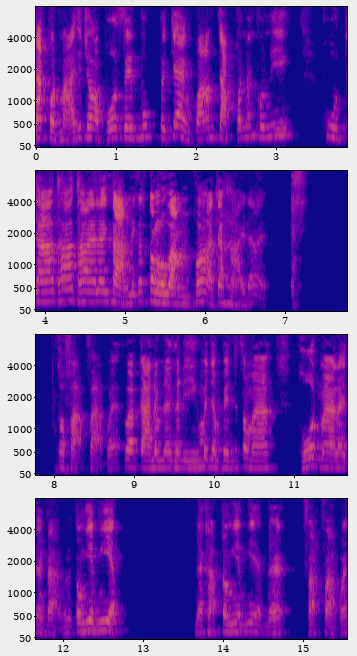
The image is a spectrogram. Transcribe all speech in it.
นักกฎหมายที่ชอบโพสเฟซบุ๊กไปแจ้งความจับคนนั้นคนนี้พูดจาท้าทายอะไรต่างนี่ก็ต้องระวัง เพราะอาจจะหายได้ ก็ฝากฝากไว้ว่าการดำเนินคดีไม่จำเป็นจะต้องมาโพสต์มาอะไรต่างๆ ต้องเงียบๆนะครับ ต้องเงียบๆนะฮะฝากฝากไว้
